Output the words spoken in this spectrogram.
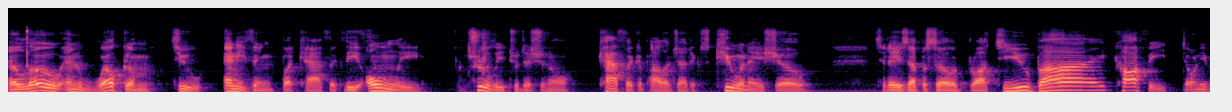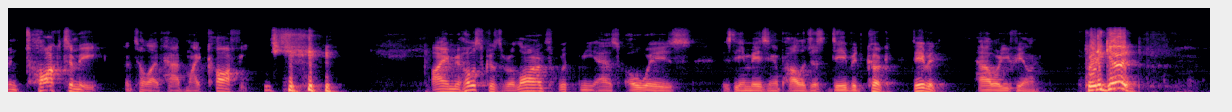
Hello and welcome to Anything But Catholic, the only truly traditional Catholic apologetics Q&A show. Today's episode brought to you by coffee. Don't even talk to me until I've had my coffee. I am your host, Christopher Lawrence. With me, as always, is the amazing apologist, David Cook. David, how are you feeling? Pretty good.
